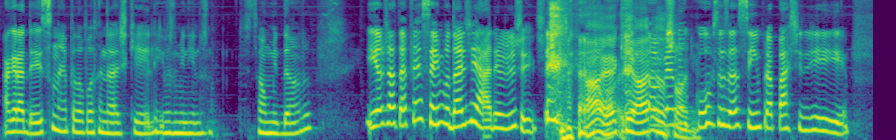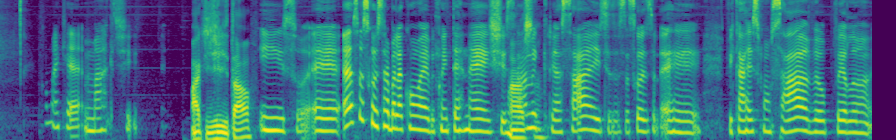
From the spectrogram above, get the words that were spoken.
agradeço, né, pela oportunidade que ele e os meninos estão me dando. E eu já até pensei em mudar de área, viu, gente? Ah, é? Que área, Tô vendo Sônia? cursos assim pra parte de... Como é que é? Marketing... Marketing digital? Isso. É, essas coisas, trabalhar com web, com internet, Massa. sabe? Criar sites, essas coisas. É, ficar responsável pela,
